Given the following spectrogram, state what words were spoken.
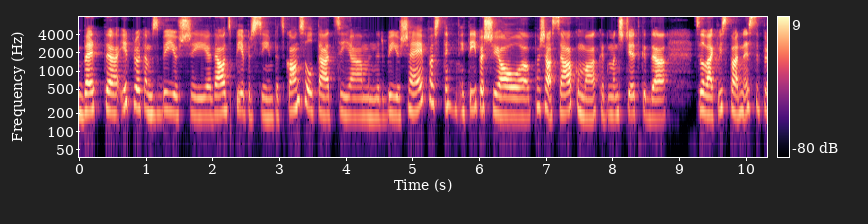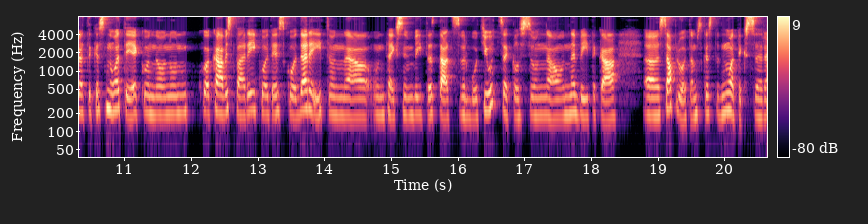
Bet uh, ir, protams, bijuši daudz pieprasījumu pēc konsultācijām, un ir bijuši e-pasti. It īpaši jau uh, pašā sākumā, kad man šķiet, ka uh, cilvēki vispār nesaprata, kas notiek un, un, un ko, kā vispār rīkoties, ko darīt. Un, uh, un teiksim, bija tas tāds varbūt juceklis, un, uh, un nebija tā kā saprotams, kas tad notiks ar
